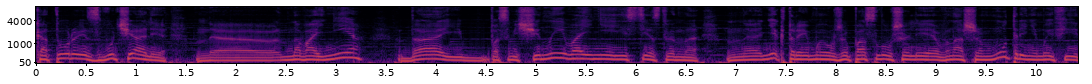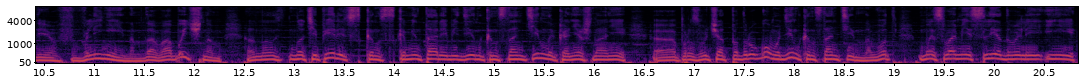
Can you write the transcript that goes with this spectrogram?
которые звучали на войне, да, и посвящены войне, естественно. Некоторые мы уже послушали в нашем утреннем эфире, в линейном, да, в обычном, но, но теперь с, с комментариями Дин Константиновны, конечно, они э, прозвучат по-другому. Дин Константиновна, вот мы с вами исследовали и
